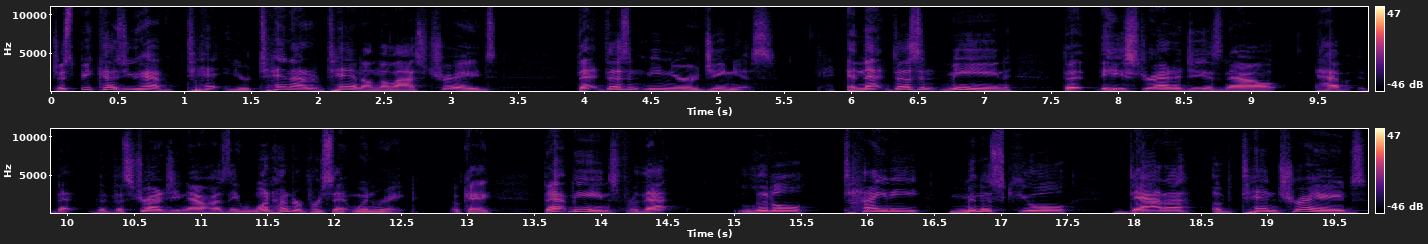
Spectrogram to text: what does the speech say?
just because you have 10, you're 10 out of 10 on the last trades, that doesn't mean you're a genius. And that doesn't mean that the strategy is now have that the strategy now has a 100% win rate. Okay. That means for that little tiny minuscule data of 10 trades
